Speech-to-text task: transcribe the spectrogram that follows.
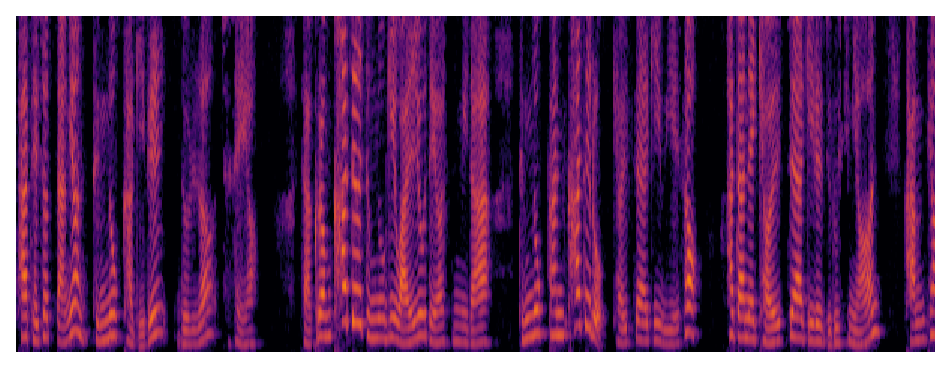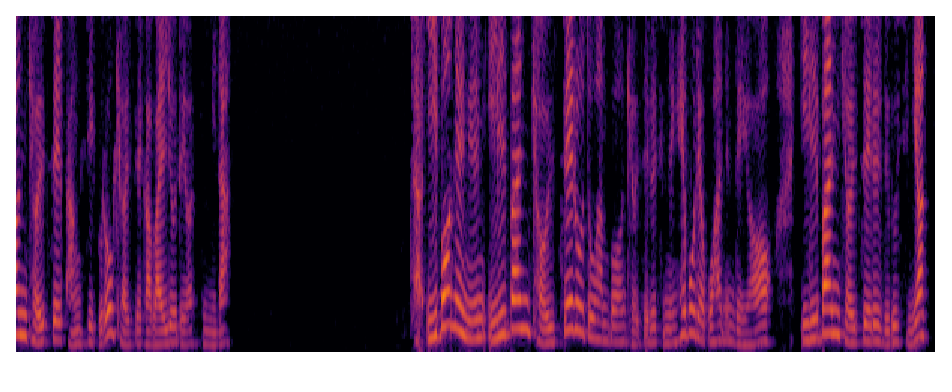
다 되셨다면 등록하기를 눌러 주세요. 자, 그럼 카드 등록이 완료되었습니다. 등록한 카드로 결제하기 위해서 하단에 결제하기를 누르시면 간편 결제 방식으로 결제가 완료되었습니다. 자, 이번에는 일반 결제로도 한번 결제를 진행해 보려고 하는데요. 일반 결제를 누르시면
